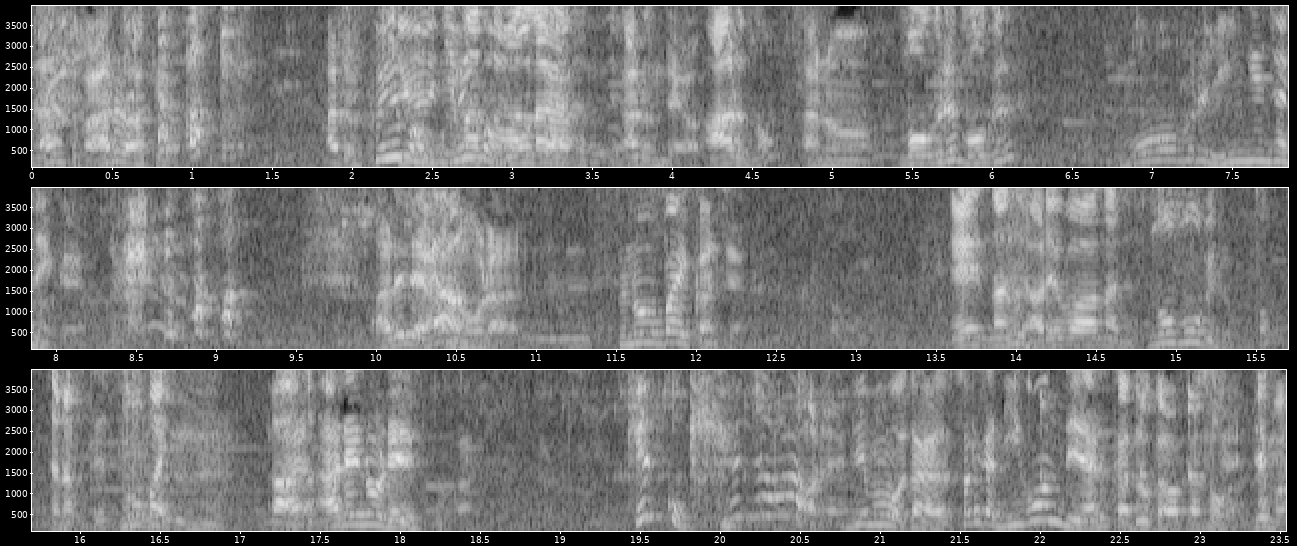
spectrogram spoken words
なんとかあるわけよ。あと冬も冬もモーターあるんだよ。あるの？あのモーグル？モーグル？モーグル人間じゃねえかよ。あれだよ。あのほらスノーバイクあんじゃん。え何？あれは何？スノーモービルのこと？じゃなくてスノーバイク、うんまあそれ。ああれのレースとか結構危険じゃない？あれ。でもだからそれが日本でやるかどうかわかんない、そう。だねでも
